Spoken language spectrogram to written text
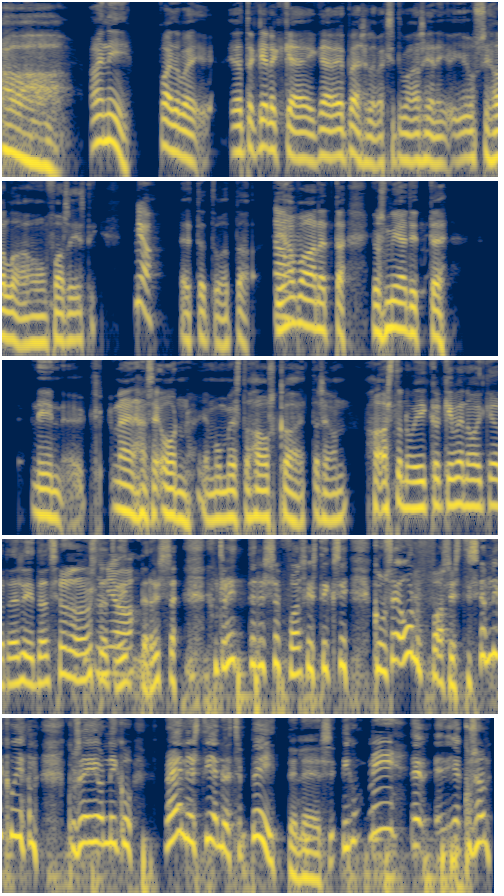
Oh. Ai niin, by the way, jotta kellekään ei käy epäselväksi tämä asia, niin Jussi halla on fasisti. Joo. Että tuota, Joo. ihan vaan, että jos mietitte, niin näinhän se on. Ja mun mielestä on hauskaa, että se on haastanut Iikka Kiven oikeuteen siitä, että se on sanonut sitä. Twitterissä, Twitterissä fasistiksi, kun se on fasisti. Se on niinku ihan, kun se ei ole niinku, mä en edes tiennyt, että se peittelee. Niinku, Niin. ja kun se on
